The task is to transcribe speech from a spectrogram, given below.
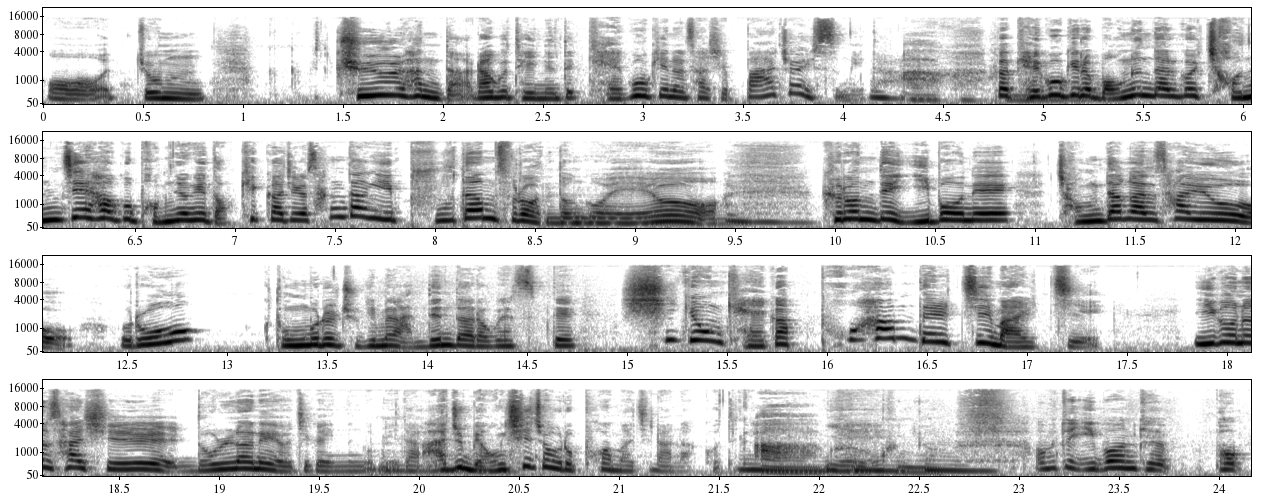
어좀 규율한다라고 돼 있는데 개고기는 사실 빠져 있습니다. 아, 그러니까 개고기를 먹는다는 걸 전제하고 법령에 넣기까지가 상당히 부담스러웠던 음. 거예요. 그런데 이번에 정당한 사유로 동물을 죽이면 안 된다라고 했을 때 식용 개가 포함될지 말지 이거는 사실 논란의 여지가 있는 겁니다. 아주 명시적으로 포함하진 않았거든요. 아, 예. 그렇군요. 예. 아무튼 이번 개, 법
